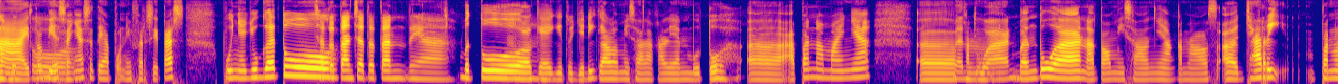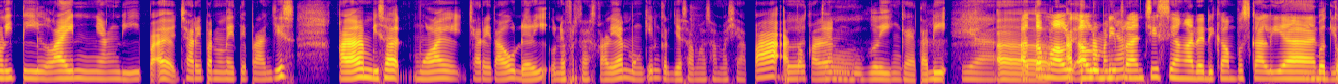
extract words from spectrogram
nah itu betul. biasanya setiap universitas punya juga tuh catatan-catatannya Betul Mm-mm. kayak gitu. Jadi kalau misalnya kalian butuh eh, apa namanya ken- Bantuan. bantuan atau misalnya kenal eh, cari peneliti lain yang di eh, cari peneliti Prancis, kalian bisa mulai cari tahu dari universitas kalian mungkin kerja sama sama siapa atau kalian Betul. googling kayak tadi. ya Eh, atau melalui alumni namanya? Prancis yang ada di kampus kalian Betul,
